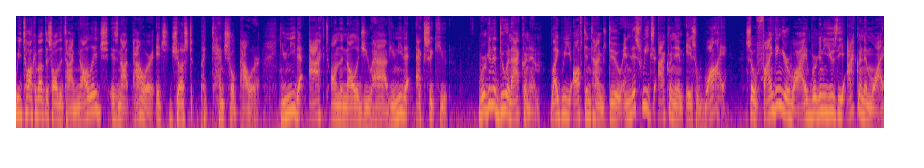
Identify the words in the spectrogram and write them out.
We talk about this all the time. Knowledge is not power, it's just potential power. You need to act on the knowledge you have, you need to execute. We're going to do an acronym like we oftentimes do, and this week's acronym is WHY. So, finding your why, we're going to use the acronym WHY,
